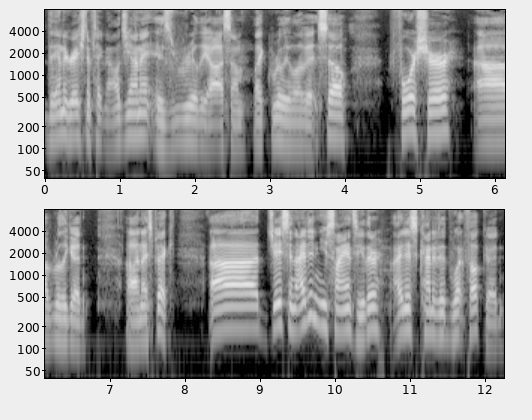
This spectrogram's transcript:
the integration of technology on it is really awesome. Like really love it. So for sure, uh, really good. Uh, nice pick. Uh, Jason, I didn't use science either. I just kind of did what felt good,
